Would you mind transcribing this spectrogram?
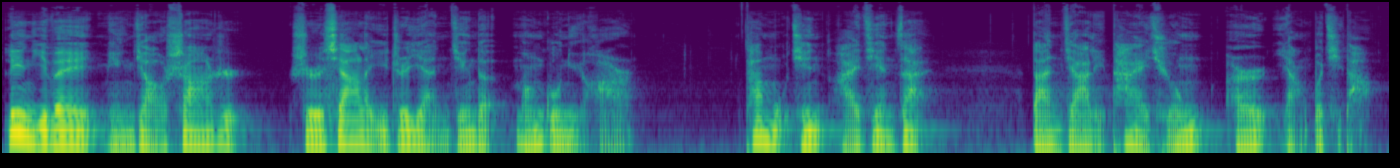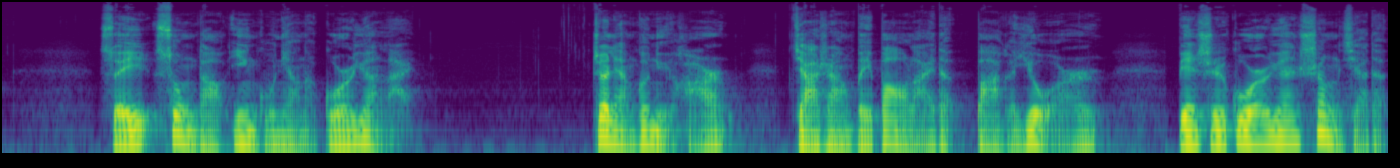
另一位名叫沙日，是瞎了一只眼睛的蒙古女孩，她母亲还健在，但家里太穷而养不起她，遂送到应姑娘的孤儿院来。这两个女孩加上被抱来的八个幼儿，便是孤儿院剩下的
